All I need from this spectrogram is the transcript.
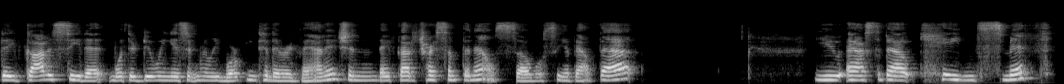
they've got to see that what they're doing isn't really working to their advantage and they've got to try something else. So we'll see about that. You asked about Kaden Smith.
